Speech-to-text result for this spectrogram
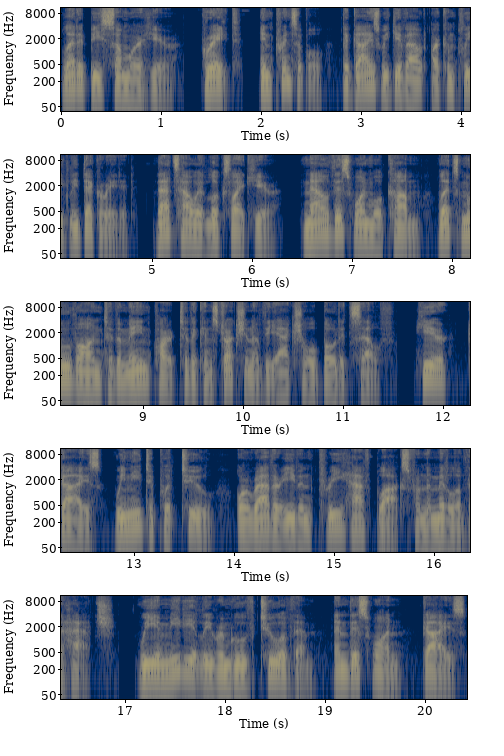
let it be somewhere here. Great, in principle, the guys we give out are completely decorated. That's how it looks like here. Now this one will come, let's move on to the main part to the construction of the actual boat itself. Here, guys, we need to put two, or rather even three half blocks from the middle of the hatch. We immediately remove two of them, and this one, guys,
